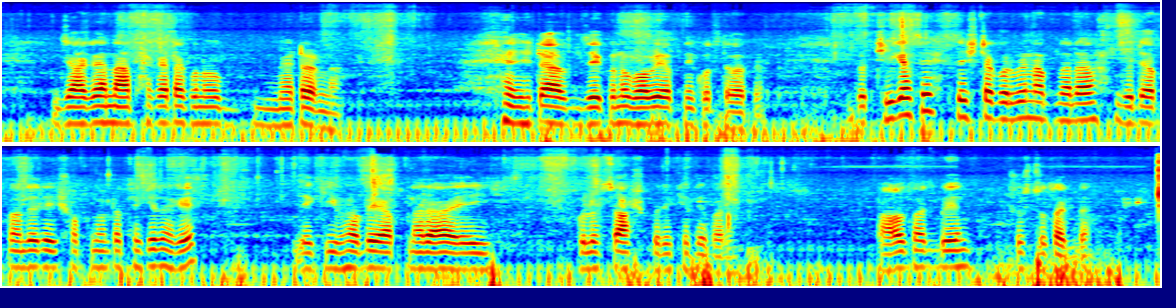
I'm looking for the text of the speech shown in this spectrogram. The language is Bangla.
জায়গা না থাকাটা কোনো ম্যাটার না। এটা যে কোনোভাবে আপনি করতে পারবেন। তো ঠিক আছে, চেষ্টা করবেন আপনারা যদি আপনাদের এই স্বপ্নটা থেকে থাকে যে কীভাবে আপনারা এইগুলো চাষ করে খেতে পারেন। ভালো থাকবেন, সুস্থ থাকবেন।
